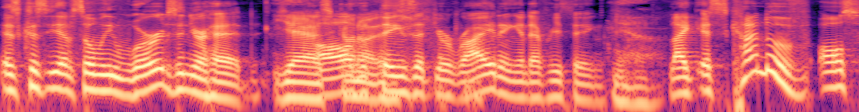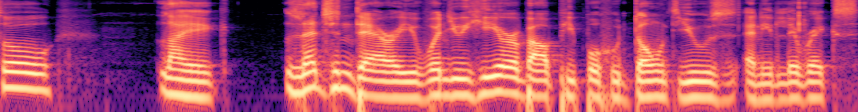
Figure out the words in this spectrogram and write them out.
It's because you have so many words in your head. Yeah, it's all the kinda- things that you're writing and everything. Yeah. like it's kind of also like legendary when you hear about people who don't use any lyrics,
